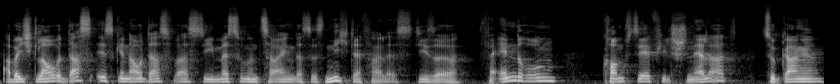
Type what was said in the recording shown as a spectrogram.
Aber ich glaube, das ist genau das, was die Messungen zeigen, dass es nicht der Fall ist. Diese Veränderung kommt sehr viel schneller zugange,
